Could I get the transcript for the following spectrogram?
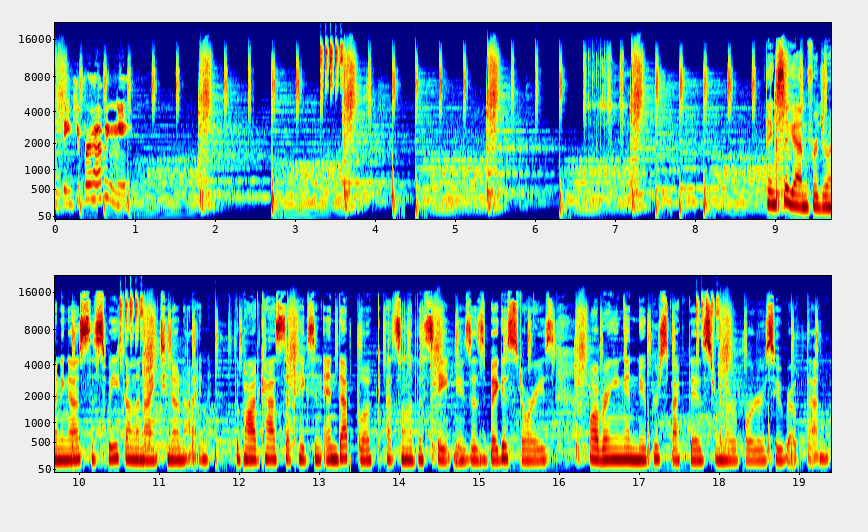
Thank you for having me. Thanks again for joining us this week on the 1909, the podcast that takes an in depth look at some of the state news's biggest stories while bringing in new perspectives from the reporters who wrote them.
